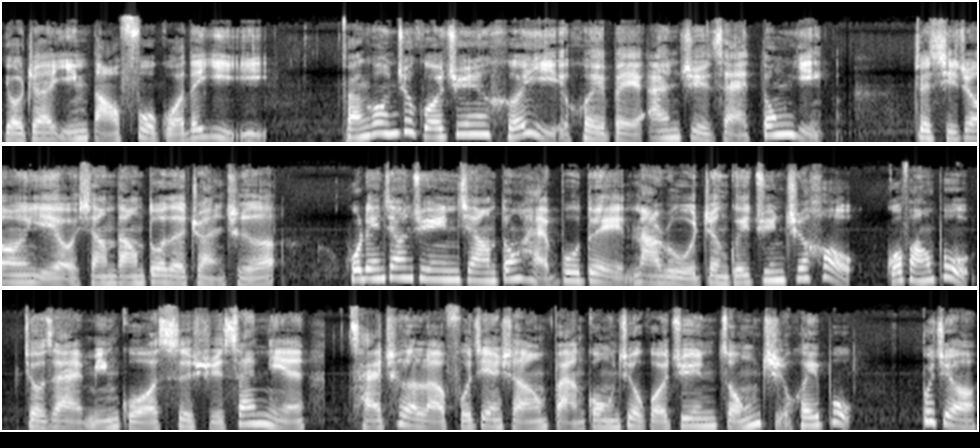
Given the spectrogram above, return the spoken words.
有着引导复国的意义。反共救国军何以会被安置在东引？这其中也有相当多的转折。胡琏将军将东海部队纳入正规军之后，国防部就在民国四十三年。裁撤了福建省反共救国军总指挥部，不久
